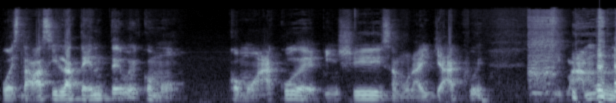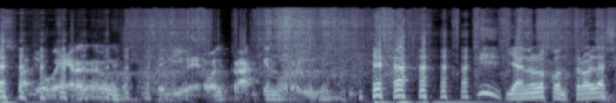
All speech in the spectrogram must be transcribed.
O estaba así latente, güey, como, como Aku de pinche Samurai Jack, güey. Y vamos, nos valió verga, güey. Se liberó el Kraken horrible. ya no lo controlas.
